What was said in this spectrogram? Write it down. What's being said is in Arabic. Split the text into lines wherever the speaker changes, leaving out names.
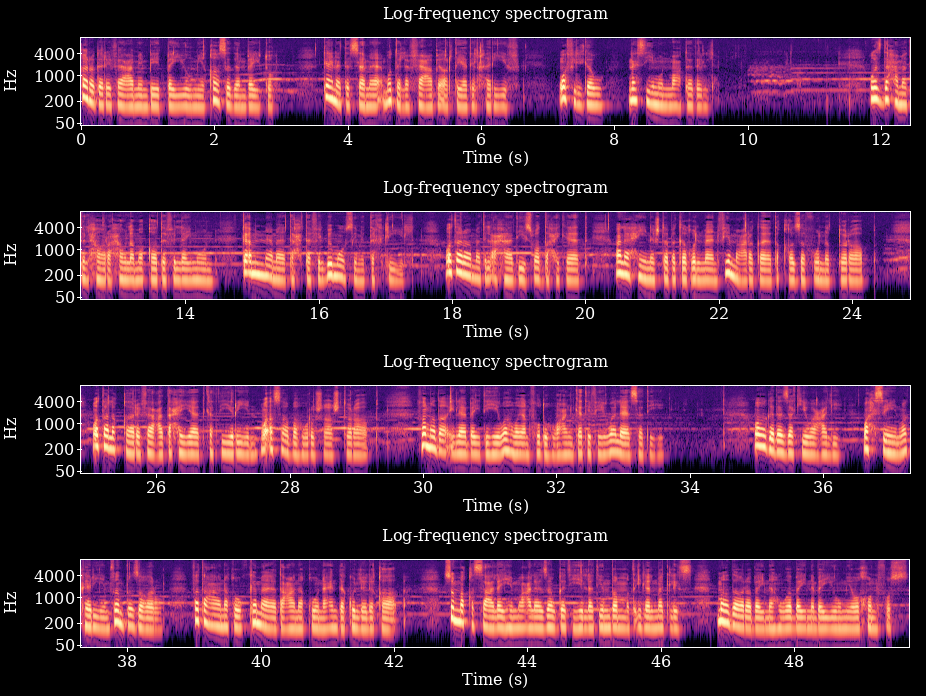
خرج رفاعة من بيت بيومي قاصدا بيته. كانت السماء متلفعة بأرضية الخريف وفي الجو نسيم معتدل. وازدحمت الحارة حول مقاطف الليمون كأنما تحتفل بموسم التخليل. وترامت الأحاديث والضحكات على حين اشتبك غلمان في معركة يتقاذفون التراب. وتلقى رفاعة تحيات كثيرين وأصابه رشاش تراب. فمضى إلى بيته وهو ينفضه عن كتفه ولاسته. ووجد زكي وعلي وحسين وكريم في انتظاره فتعانقوا كما يتعانقون عند كل لقاء. ثم قص عليهم وعلى زوجته التي انضمت إلى المجلس ما دار بينه وبين بيومي وخنفس.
